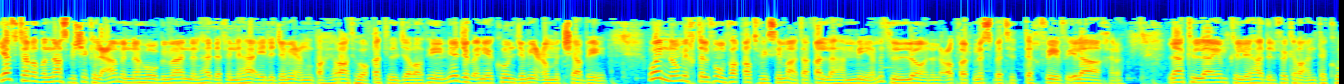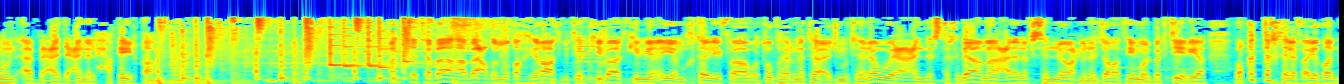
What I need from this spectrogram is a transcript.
يفترض الناس بشكل عام أنه بما أن الهدف النهائي لجميع المطهرات هو قتل الجراثيم يجب أن يكون جميعهم متشابهين وأنهم يختلفون فقط في سمات أقل أهمية مثل اللون العطر نسبة التخفيف إلى آخره. لكن لا يمكن لهذه الفكرة أن تكون أبعد عن الحقيقة. تتباهى بعض المطهرات بتركيبات كيميائية مختلفة وتظهر نتائج متنوعة عند استخدامها على نفس النوع من الجراثيم والبكتيريا وقد تختلف أيضا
